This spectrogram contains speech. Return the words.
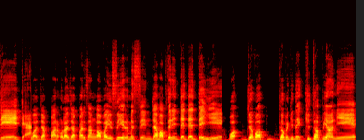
dedem. Ula Cappar, ula Cappar sen kafayı sıyırmışsın. Cevap senin deden değil. Bu cevap tabii ki de kitap yani.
